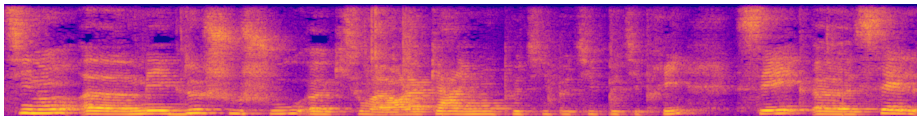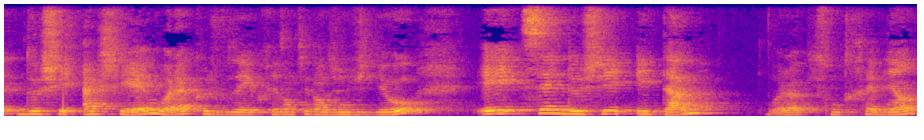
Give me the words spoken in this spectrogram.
Sinon, euh, mes deux chouchous euh, qui sont alors là carrément petit petit petit prix, c'est euh, celle de chez H&M, voilà, que je vous avais présenté dans une vidéo, et celle de chez Etam, voilà, qui sont très bien,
